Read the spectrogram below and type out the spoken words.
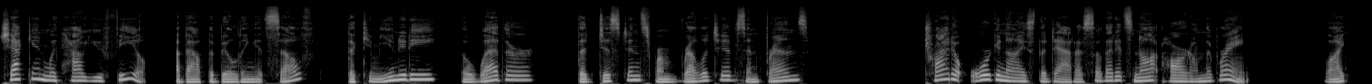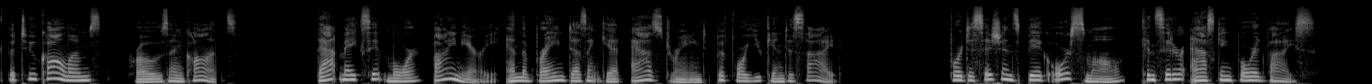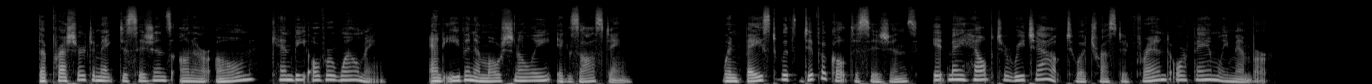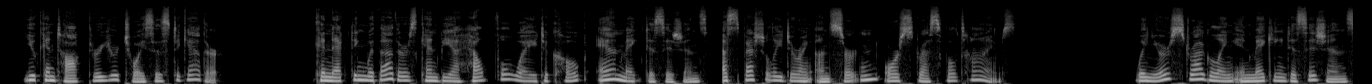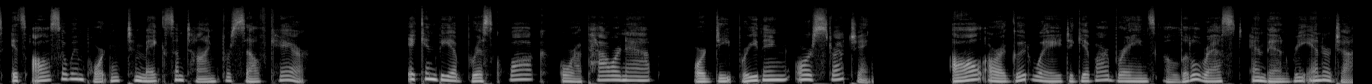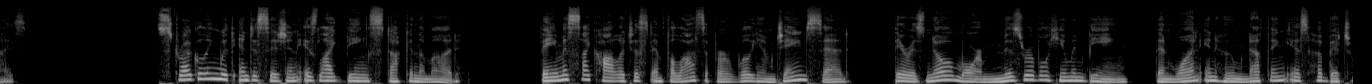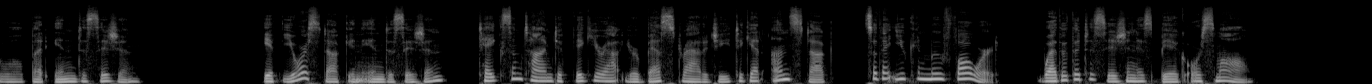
check in with how you feel about the building itself, the community, the weather, the distance from relatives and friends. Try to organize the data so that it's not hard on the brain, like the two columns, pros and cons. That makes it more binary, and the brain doesn't get as drained before you can decide. For decisions big or small, consider asking for advice. The pressure to make decisions on our own can be overwhelming and even emotionally exhausting. When faced with difficult decisions, it may help to reach out to a trusted friend or family member. You can talk through your choices together. Connecting with others can be a helpful way to cope and make decisions, especially during uncertain or stressful times. When you're struggling in making decisions, it's also important to make some time for self care. It can be a brisk walk, or a power nap, or deep breathing, or stretching. All are a good way to give our brains a little rest and then re energize. Struggling with indecision is like being stuck in the mud. Famous psychologist and philosopher William James said, There is no more miserable human being than one in whom nothing is habitual but indecision. If you're stuck in indecision, take some time to figure out your best strategy to get unstuck so that you can move forward, whether the decision is big or small.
